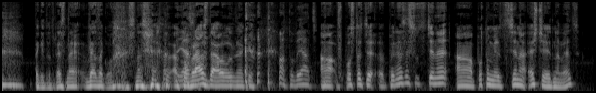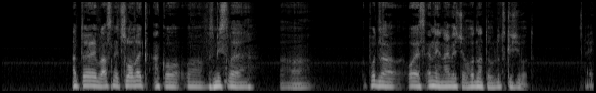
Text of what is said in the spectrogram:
tak je to trestné, viac ako, snaž, ako vražda, alebo nejaké... A to viac. A v podstate e, peniaze sú ctené a potom je ctená ešte jedna vec, a to je vlastne človek ako e, v zmysle e, podľa OSN je najväčšou hodnotou ľudský život. Hej.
